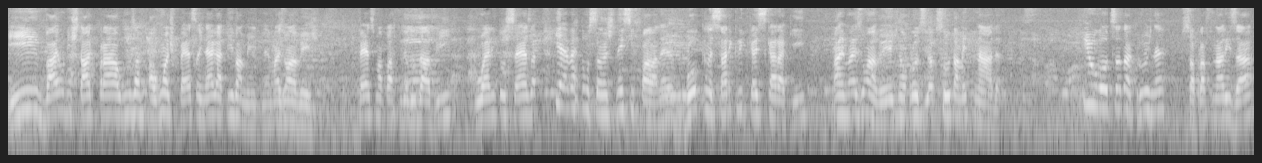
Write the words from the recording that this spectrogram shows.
E vai um destaque para algumas peças negativamente, né? Mais uma vez. Péssima partida do Davi, o Wellington César e Everton Santos, nem se fala, né? Vou cansar de criticar esse cara aqui, mas mais uma vez não produziu absolutamente nada. E o gol de Santa Cruz, né? Só para finalizar,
